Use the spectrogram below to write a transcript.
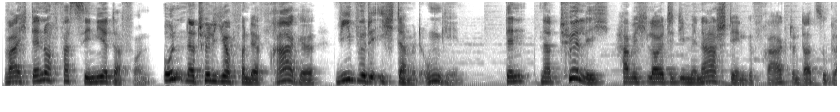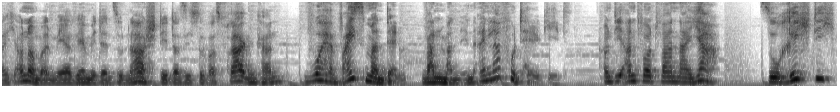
war ich dennoch fasziniert davon. Und natürlich auch von der Frage, wie würde ich damit umgehen? Denn natürlich habe ich Leute, die mir nahestehen, gefragt und dazu gleich auch nochmal mehr, wer mir denn so nahesteht, dass ich sowas fragen kann. Woher weiß man denn, wann man in ein Love-Hotel geht? Und die Antwort war, na ja, so richtig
